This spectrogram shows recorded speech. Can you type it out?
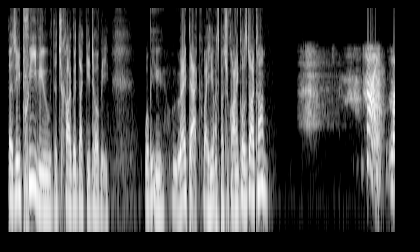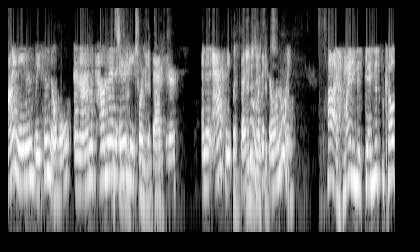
as we preview the Chicago Ducky Derby. We'll be right back right here on SpecialChronicles.com. Hi, my name is Lisa Noble, and I'm a ComEd This is a EnergyForce two-minute break. ambassador and an athlete with Special Olympics. Illinois. Hi, my name is Daniel Oh,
